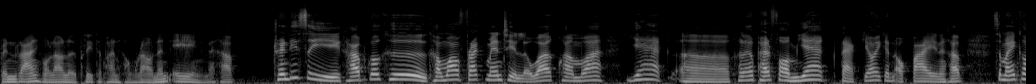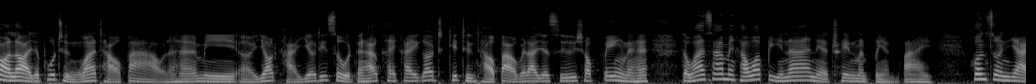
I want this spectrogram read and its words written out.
เป็นร้านของเราเลยผลิตภัณฑ์ของเรานั่นเองนะครับ เทรนด์ที่ 4 ครับก็คือคำว่า fragmented หรือว่าความว่าแยกเเขาเรียกแพลตฟอร์มแยกแตกย่อยกันออกไปนะครับ สมัยก่อนเราอาจจะพูดถึงว่าเถาเป่านะฮะมียอดขายเยอะที่สุดนะครับ ใครๆก็คิดถึงเถาเป่าเวลาจะซื้อช้อปปิ้งนะฮะ แต่ว่าทราบไหมครับว่าปีหน้าเนี่ยเทรนด์มันเปลี่ยนไป คนส่วนใหญ่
